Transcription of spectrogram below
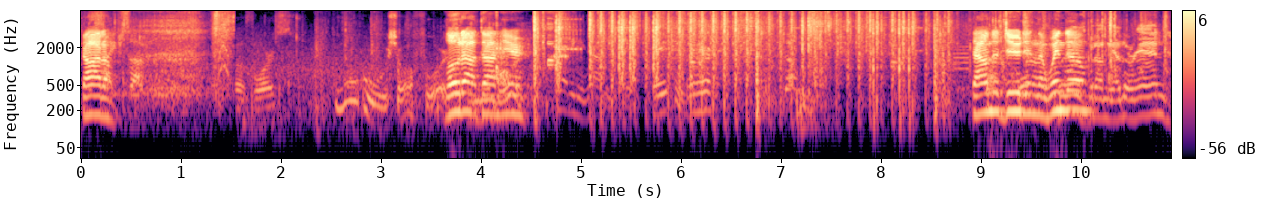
Got him. Safe zone. Force. Ooh, show of force. Loadout down here. Hey, right here. Down the dude in the window. But on the other end.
